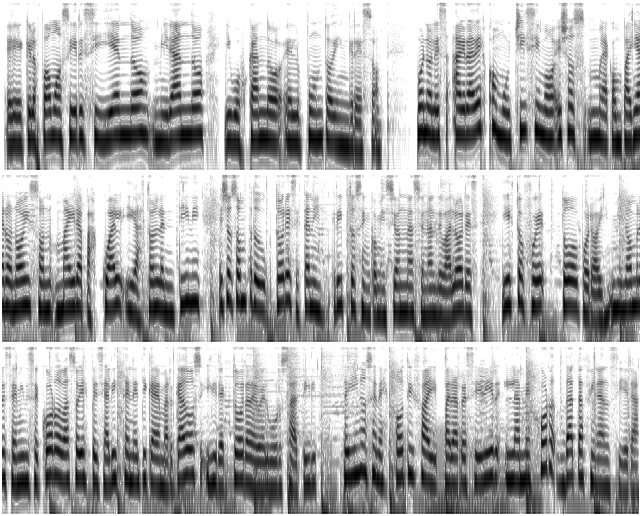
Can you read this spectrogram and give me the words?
eh, que los podemos ir siguiendo, mirando y buscando el punto de ingreso. Bueno, les agradezco muchísimo. Ellos me acompañaron hoy, son Mayra Pascual y Gastón Lentini. Ellos son productores, están inscritos en Comisión Nacional de Valores. Y esto fue todo por hoy. Mi nombre es Emilce Córdoba, soy especialista en ética de mercados y directora de Belbursátil. Seguimos en Spotify para recibir la mejor data financiera.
